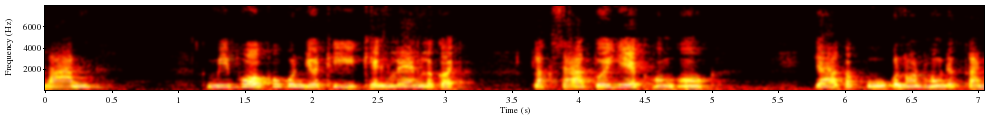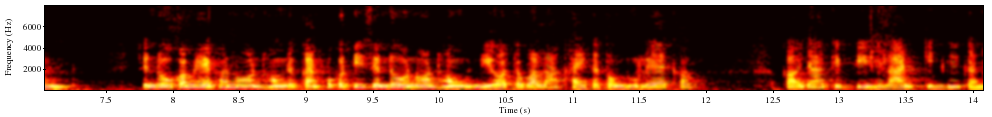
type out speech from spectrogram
หลานมีพ่อเขาคนเดียวที่แข็งแรงแล้วก็ รักษาตัวแยกห้องออกย่ากับปู่ก็นอนห้องเดียวกัน เซนโดก็แม่เขานอนห้องเดียวกันปกติเซนโดนอนห้องคนเดียวแต่ว่าลาไข่ก็ต้องดูแลเขาก็เอายาทิฟฟี่ให้ร้านกินคือกัน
